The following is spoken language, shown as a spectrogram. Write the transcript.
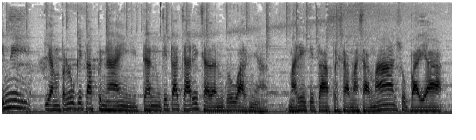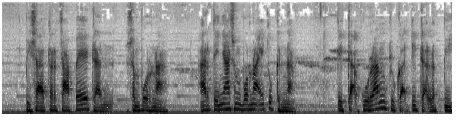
ini yang perlu kita benahi dan kita cari jalan keluarnya. Mari kita bersama-sama supaya bisa tercapai dan sempurna. Artinya sempurna itu genap. Tidak kurang juga tidak lebih.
